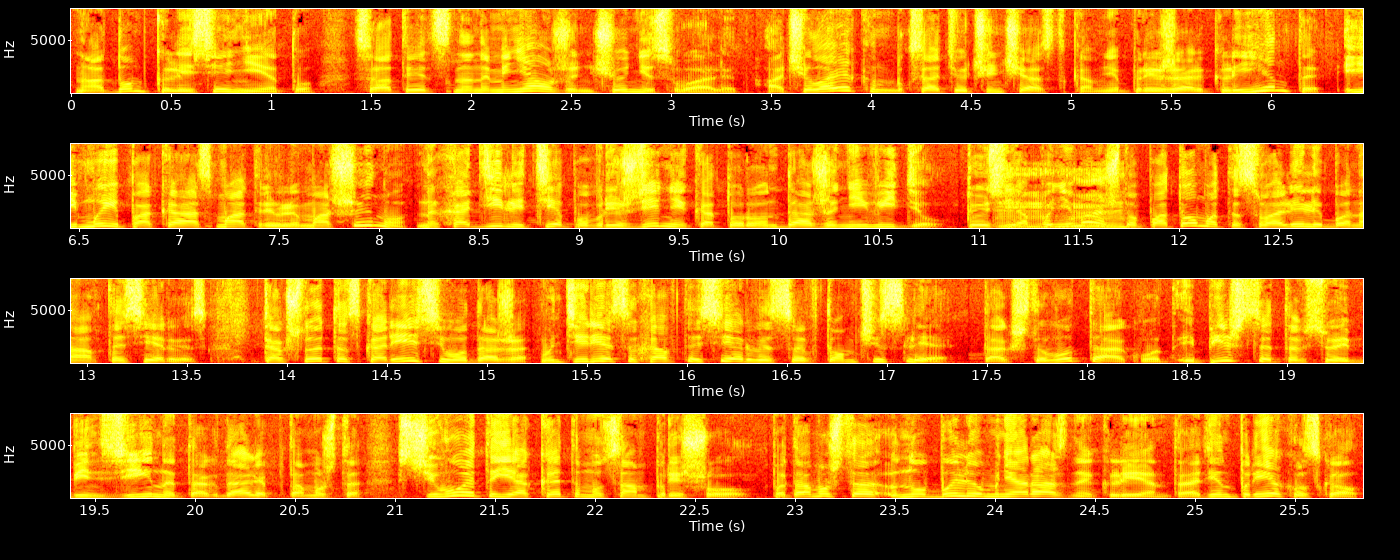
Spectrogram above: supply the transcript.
на одном колесе нету. Соответственно, на меня уже ничего не свалит. А человек, кстати, очень часто ко мне приезжали клиенты, и мы, пока осматривали машину, находили те повреждения, которые он даже не видел. То есть я понимаю, что потом это свалили бы на автосервис. Так что это, скорее всего, даже в интересах автосервиса в том числе. Так что вот так вот. И пишется это все, и бензин, и так далее. Потому что с чего это я к этому сам пришел? Потому что, ну, были у меня разные клиенты. Один приехал, сказал,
